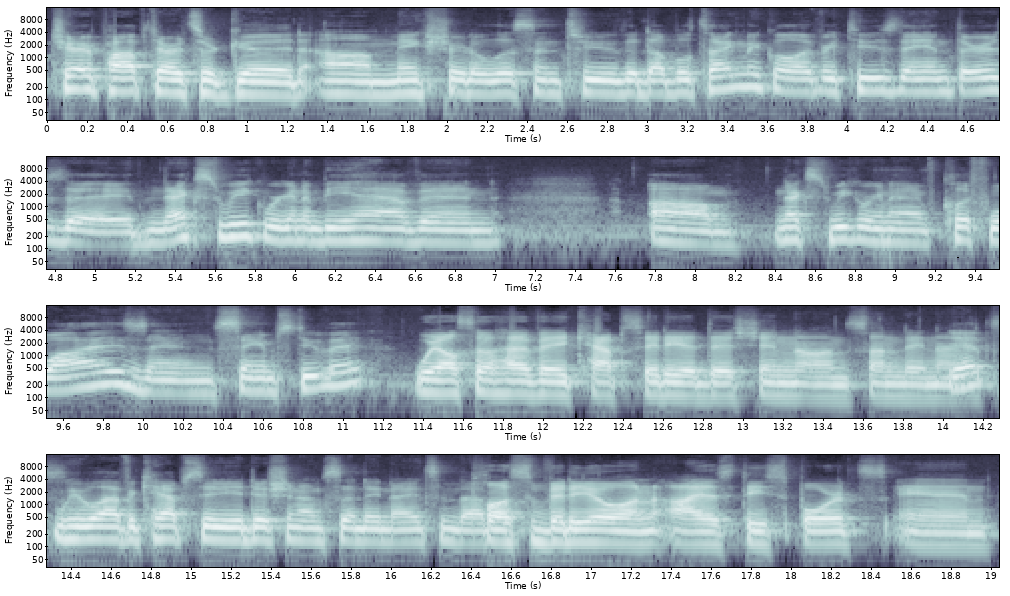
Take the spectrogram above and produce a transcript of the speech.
cherry Pop Tarts are good. Um, make sure to listen to the Double Technical every Tuesday and Thursday. Next week, we're going to be having. Um, next week, we're going to have Cliff Wise and Sam Stuve. We also have a Cap City edition on Sunday nights. Yep, we will have a Cap City edition on Sunday nights and that. Plus video on ISD Sports and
